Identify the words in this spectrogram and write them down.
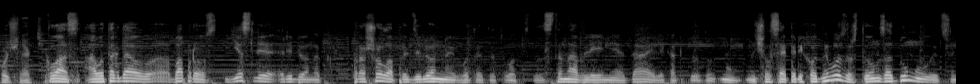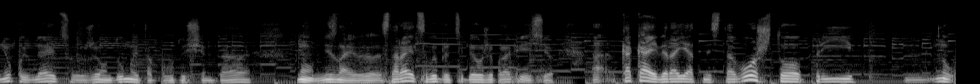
Очень активно. Класс. А вот тогда э, вопрос. Если ребенок прошел определенный вот этот вот становление, да, или как-то ну, начался переходный возраст, и он задумывается, у него появляется уже, он думает о будущем, да, ну, не знаю, э, старается выбрать себе уже профессию. А какая вероятность того, что при ну,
